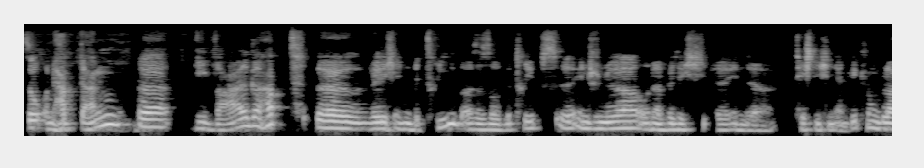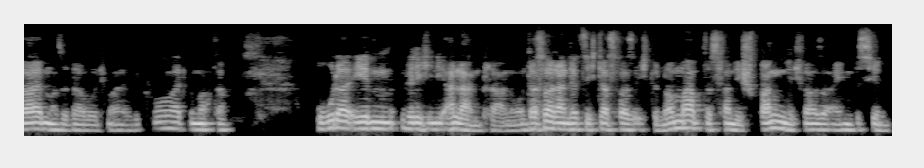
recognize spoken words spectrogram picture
So, und habe dann äh, die Wahl gehabt, äh, will ich in Betrieb, also so Betriebsingenieur, oder will ich äh, in der technischen Entwicklung bleiben, also da, wo ich meine Diplomarbeit gemacht habe, oder eben will ich in die Anlagenplanung. Und das war dann letztlich das, was ich genommen habe. Das fand ich spannend. Ich war so eigentlich ein bisschen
